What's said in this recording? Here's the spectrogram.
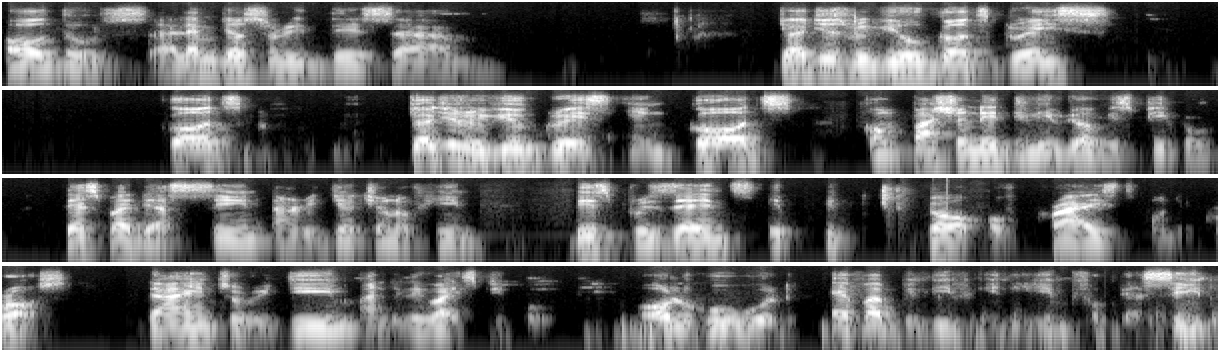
all those. Uh, let me just read this. Um, Judges reveal God's grace. God's Judges reveal grace in God's compassionate delivery of his people, despite their sin and rejection of him. This presents a picture of Christ on the cross, dying to redeem and deliver his people, all who would ever believe in him from their sin.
